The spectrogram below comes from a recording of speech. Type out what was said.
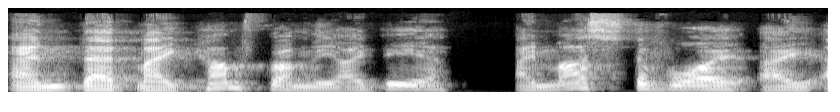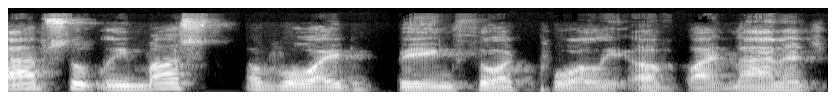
And that might come from the idea I must avoid, I absolutely must avoid being thought poorly of by manage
